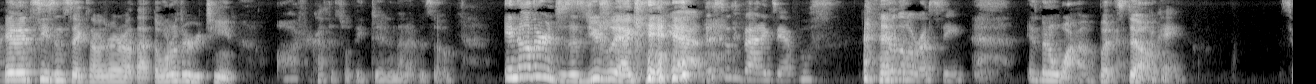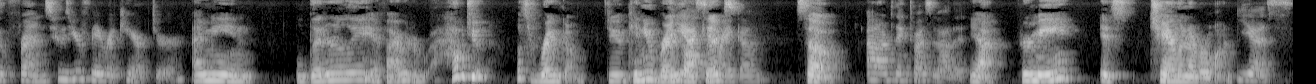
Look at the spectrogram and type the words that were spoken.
I And it's season six, I was right about that. The one with the routine. I forgot that's what they did in that episode. In other instances, usually I can't. Yeah, this was bad examples. We're a little rusty. it's been a while, but Yeah. still. Okay. So, friends, who's your favorite character? I mean, literally, if I were to, how would you? Let's rank them. Do you, can you rank yeah, all I can six? rank. So I don't have to think twice about it. yeah, for me, it's Chandler number one. Yes,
